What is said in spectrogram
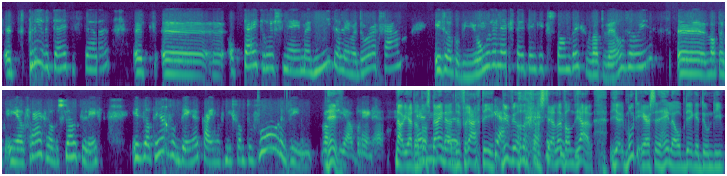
het prioriteiten stellen, het eh, eh, op tijd rust nemen, niet alleen maar doorgaan. Is ook op jongere leeftijd denk ik verstandig. Wat wel zo is, eh, wat ook in jouw vraag wel besloten ligt, is dat heel veel dingen kan je nog niet van tevoren zien wat Nee. ze jou brengen. Nou ja, dat En, was bijna eh, de vraag die ik ja. nu wilde gaan stellen. Want ja, je moet eerst een hele hoop dingen doen die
